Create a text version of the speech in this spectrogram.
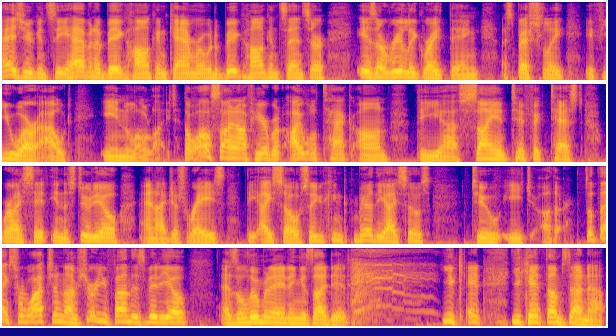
As you can see, having a big honking camera with a big honking sensor is a really great thing, especially if you are out in low light. So I'll sign off here, but I will tack on the uh, scientific test where I sit in the studio and I just raise the ISO so you can compare the ISOs to each other. So thanks for watching. I'm sure you found this video as illuminating as I did. you can't you can't thumbs down now.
